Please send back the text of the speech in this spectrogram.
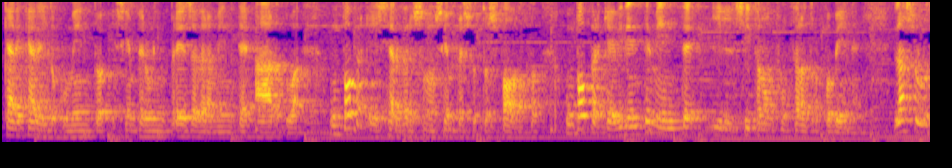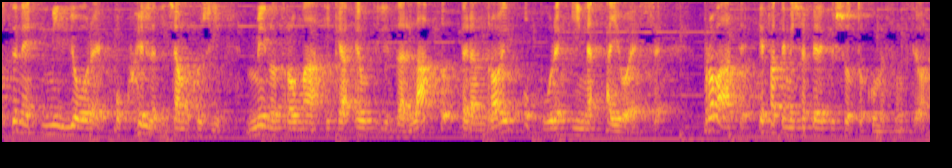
caricare il documento è sempre un'impresa veramente ardua, un po' perché i server sono sempre sotto sforzo, un po' perché evidentemente il sito non funziona troppo bene. La soluzione migliore o quella diciamo così meno traumatica è utilizzare l'app per Android oppure in iOS. Provate e fatemi sapere qui sotto come funziona.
